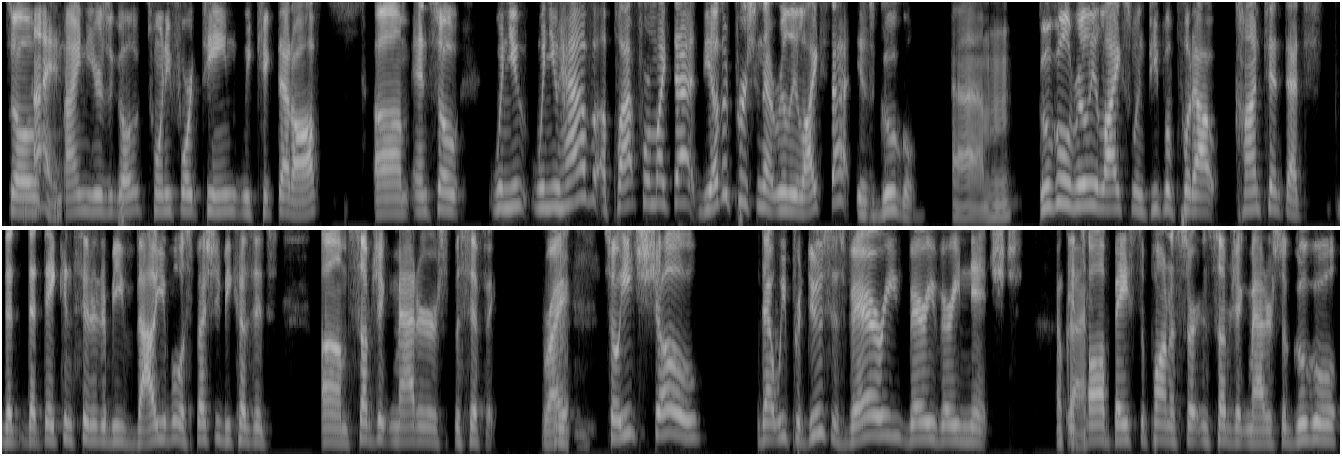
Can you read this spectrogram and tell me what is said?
So Nice. nine years ago, 2014, we kicked that off. Um, and so when you when you have a platform like that, the other person that really likes that is Google. Um, Google really likes when people put out content that's that that they consider to be valuable, especially because it's um, subject matter specific, right? mhm. So each show that we produce is very, very, very niched. Okay. It's all based upon a certain subject matter. So Google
